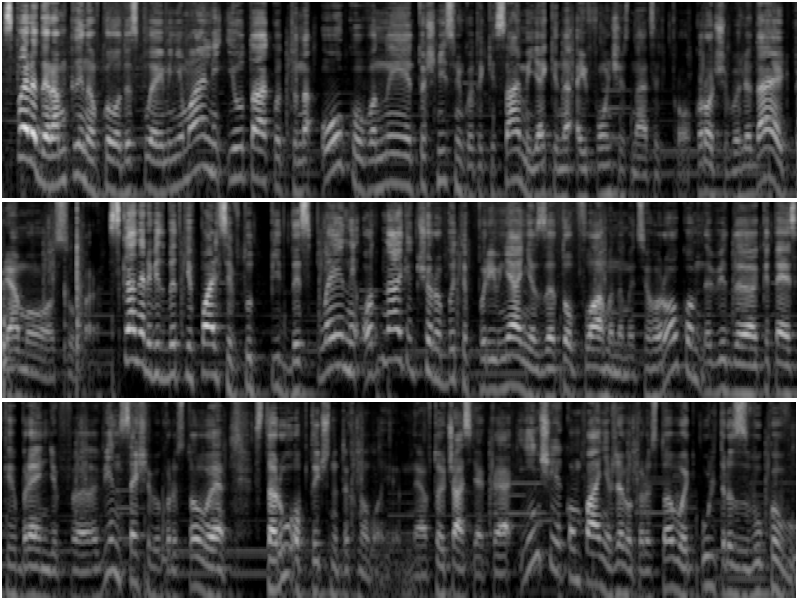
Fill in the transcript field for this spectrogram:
Спереди рамки навколо дисплею мінімальні, і отак, от на око, вони точнісінько такі самі, як і на iPhone 16 Pro. Коротше, виглядають прямо супер. Сканер відбитків пальців тут піддисплейний, однак, якщо робити порівняння з топ-флагманами цього року від е, китайських брендів, е, він все ще використовує стару оптичну технологію, Е, в той час як інші компанії вже використовують ультразвукову.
